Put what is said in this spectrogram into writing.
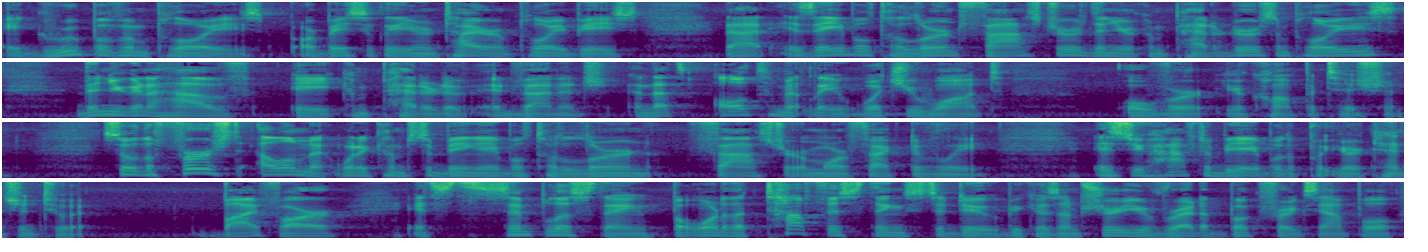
a group of employees, or basically your entire employee base, that is able to learn faster than your competitors' employees, then you're going to have a competitive advantage. And that's ultimately what you want over your competition. So, the first element when it comes to being able to learn faster or more effectively is you have to be able to put your attention to it. By far, it's the simplest thing, but one of the toughest things to do because I'm sure you've read a book, for example,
